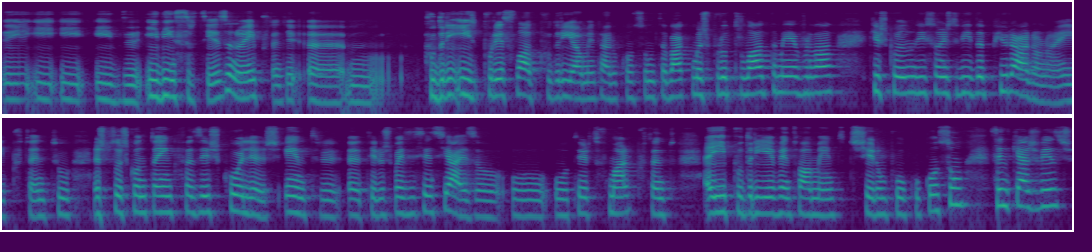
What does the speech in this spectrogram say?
e, e, e, de, e, de, incerteza, não é? E, portanto, uh, poderia, e por esse lado poderia aumentar o consumo de tabaco, mas por outro lado também é verdade que as condições de vida pioraram, não é? E, portanto, as pessoas quando têm que fazer escolhas entre uh, ter os bens essenciais ou, ou, ou, ter de fumar, portanto, aí poderia eventualmente descer um pouco o consumo, sendo que às vezes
